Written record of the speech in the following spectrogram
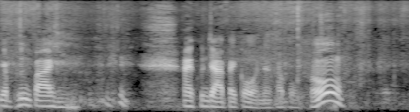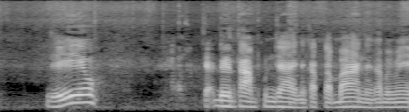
อย่าพึ่งไป ให้คุณยายไปก่อนนะครับผมโอ้เดี๋ยว จะเดินตามคุณยายนะครับกลับบ้านนะครับแม่แม่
